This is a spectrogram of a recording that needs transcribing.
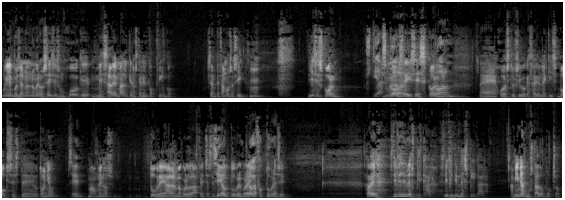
Muy bien, pues yo en el número 6 es un juego que me sabe mal que no esté en el top 5. O sea, empezamos así. ¿Mm? Y es Scorn. Hostia, Número Scorn. es Scorn. Scorn. Eh, juego exclusivo que ha salido en Xbox este otoño, Sí. más o menos. Octubre, ahora no me acuerdo la fecha, Sí, septiembre, octubre por ahí. creo que fue octubre, sí. A ver, es difícil de explicar, es difícil de explicar. A mí me ha gustado mucho.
